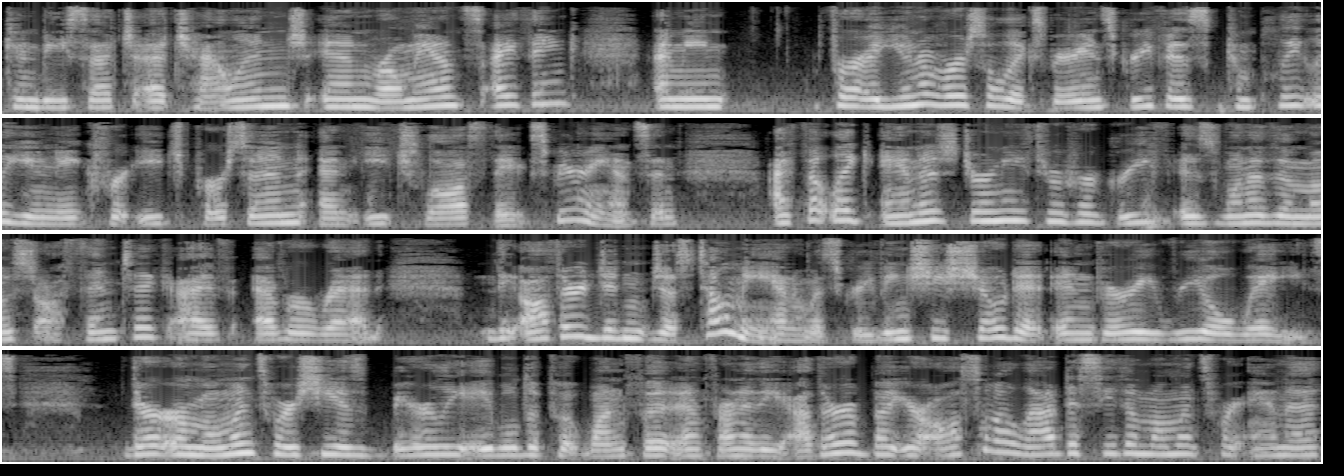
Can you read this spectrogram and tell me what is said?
can be such a challenge in romance, I think. I mean, for a universal experience, grief is completely unique for each person and each loss they experience. And I felt like Anna's journey through her grief is one of the most authentic I've ever read. The author didn't just tell me Anna was grieving, she showed it in very real ways. There are moments where she is barely able to put one foot in front of the other, but you're also allowed to see the moments where Anna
